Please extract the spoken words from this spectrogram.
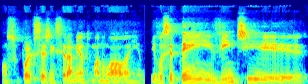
vamos supor que seja encerramento manual ainda, e você tem 20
